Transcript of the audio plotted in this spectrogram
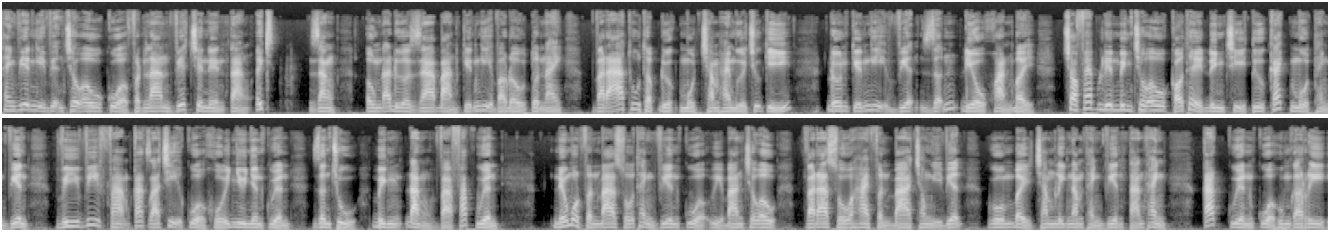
Thành viên Nghị viện châu Âu của Phần Lan viết trên nền tảng X rằng ông đã đưa ra bản kiến nghị vào đầu tuần này và đã thu thập được 120 chữ ký. Đơn kiến nghị viện dẫn điều khoản 7 cho phép Liên minh châu Âu có thể đình chỉ tư cách một thành viên vì vi phạm các giá trị của khối như nhân quyền, dân chủ, bình đẳng và pháp quyền. Nếu 1 phần 3 số thành viên của Ủy ban châu Âu và đa số 2 phần 3 trong nghị viện gồm 705 thành viên tán thành, các quyền của Hungary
